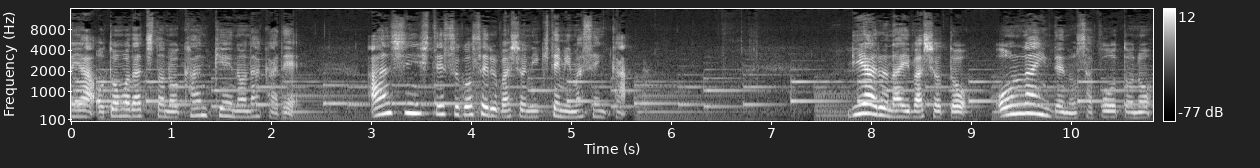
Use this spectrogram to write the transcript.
やお友達との関係の中で安心して過ごせる場所に来てみませんか。リアルな居場所とオンラインでのサポートの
